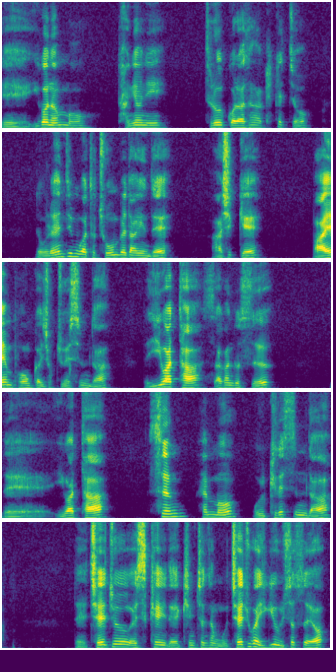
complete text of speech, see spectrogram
예 이거는 뭐 당연히 들어올 거라 생각했겠죠. 원래 핸디무가 더 좋은 배당인데 아쉽게 마엠 보험까지 적중했습니다. 네, 이와타 사간도스 네 이와타 승 햄무 올킬 했습니다. 네 제주 SK 대 김천상무 제주가 이기고 있었어요.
